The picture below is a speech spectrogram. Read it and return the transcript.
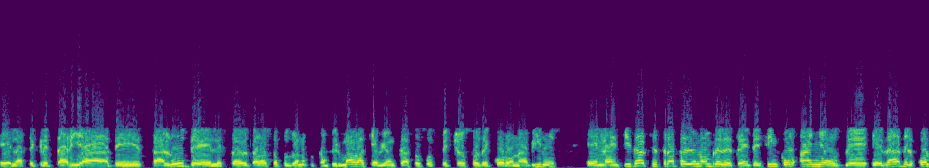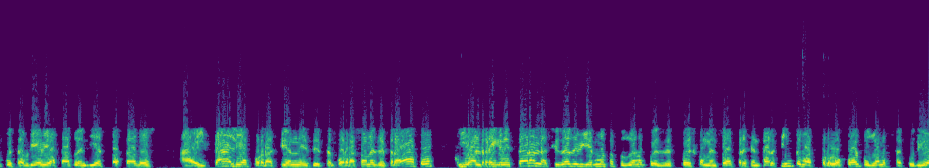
eh, la secretaria de Salud del Estado de Tabasco, pues bueno, pues confirmaba que había un caso sospechoso de coronavirus en la entidad. Se trata de un hombre de 35 años de edad, el cual pues habría viajado en días pasados a Italia por razones de por razones de trabajo y al regresar a la ciudad de Villahermosa pues bueno pues después comenzó a presentar síntomas por lo cual pues bueno pues acudió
